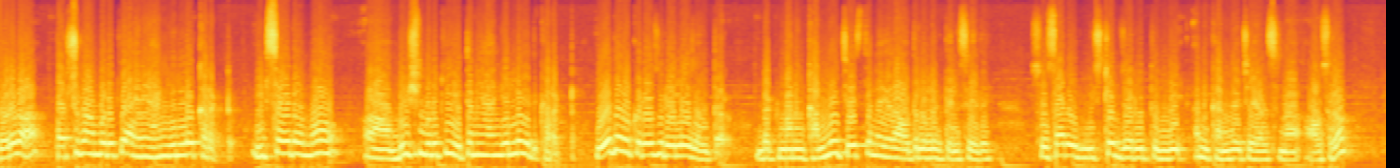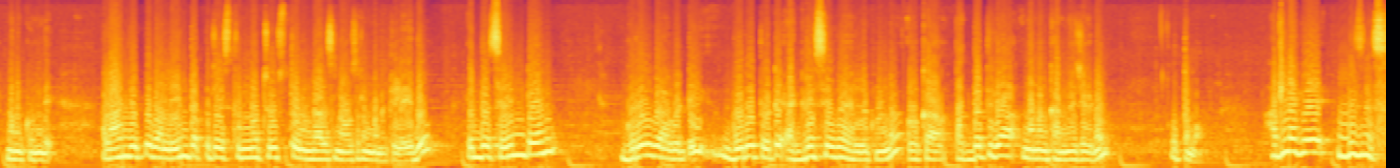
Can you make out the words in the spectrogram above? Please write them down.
గొడవ పరశురాముడికి ఆయన యాంగిల్లో కరెక్ట్ ఇటు సైడ్ ఏమో భీష్ముడికి ఇతని యాంగిల్లో ఇది కరెక్ట్ ఏదో ఒక రోజు రియలైజ్ అవుతారు. బట్ మనం కన్వే చేస్తేనే కదా అవతలకి తెలిసేది. సో సార్ ఇది మిస్టేక్ జరుగుతుంది అని కన్వే చేయాల్సిన అవసరం మనకుంది. అలా అని చెప్పి వాళ్ళు ఏం తప్పు చేస్తున్నా చూస్తూ ఉండాల్సిన అవసరం మనకు లేదు. ఎట్ ద సేమ్ టైం గురువు కాబట్టి గురువుతోటి అగ్రెసివ్గా వెళ్ళకుండా ఒక పద్ధతిగా మనం కన్వే చేయడం ఉత్తమం. అట్లాగే బిజినెస్.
